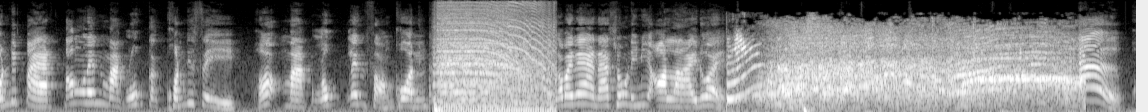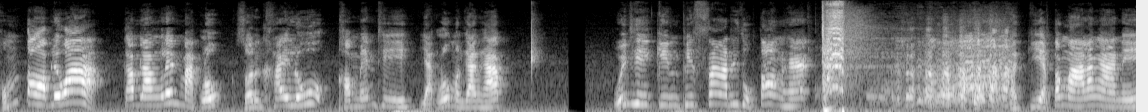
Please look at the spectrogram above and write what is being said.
คนที่ 8 ต้องเล่นหมากรุกกับคนที่ 4 เพราะหมากรุกเล่น 2 คนแต่ก็ไม่แน่นะ ช่วงนี้มีออนไลน์ด้วยเออผมตอบเลยว่ากำลังเล่นหมากรุก ส่วนใครรู้ คอมเมนต์ที อยากรู้เหมือนกันครับ วิธีกินพิซซ่าที่ถูกต้องฮะตะเกียบต้องมาแล้วงานนี้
